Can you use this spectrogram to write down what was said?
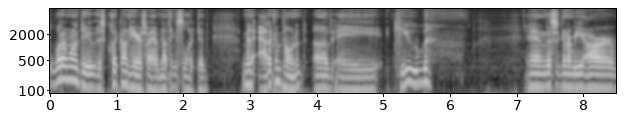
what I want to do is click on here so I have nothing selected. I'm going to add a component of a cube and this is going to be our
